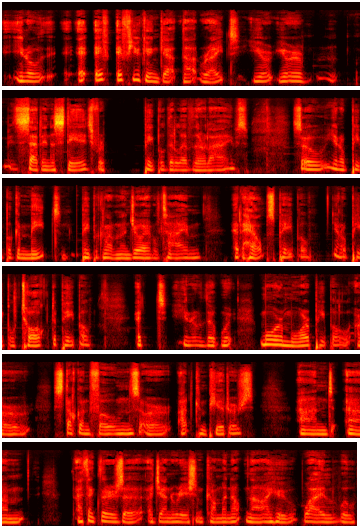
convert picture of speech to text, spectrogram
you know if if you can get that right you're you're setting a stage for people to live their lives so you know people can meet people can have an enjoyable time. It helps people. You know people talk to people. It you know that more and more people are stuck on phones or at computers. And um, I think there's a, a generation coming up now who while will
